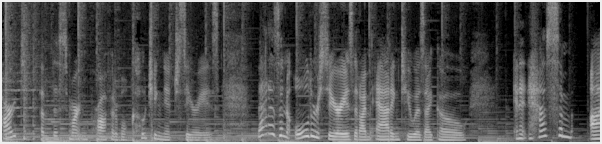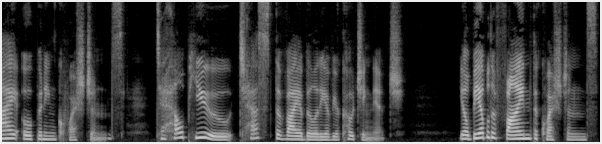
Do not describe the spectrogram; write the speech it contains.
part of the Smart and Profitable Coaching Niche series. That is an older series that I'm adding to as I go, and it has some eye opening questions to help you test the viability of your coaching niche. You'll be able to find the questions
